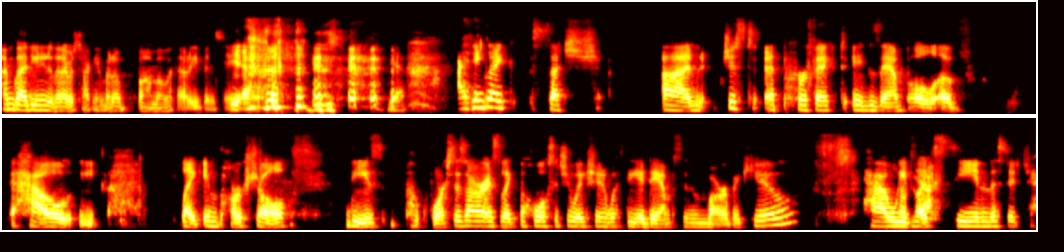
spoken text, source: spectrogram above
I'm glad you knew that I was talking about Obama without even saying. Yeah. yeah. I think like such uh, just a perfect example of how like impartial these forces are is like the whole situation with the Adamson barbecue. How we've okay. like seen the situation,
